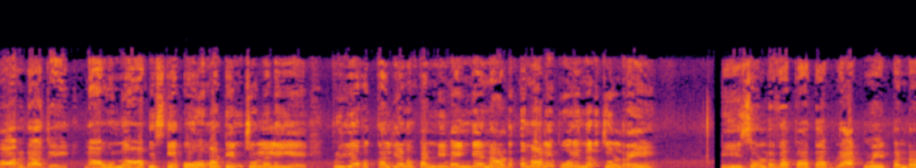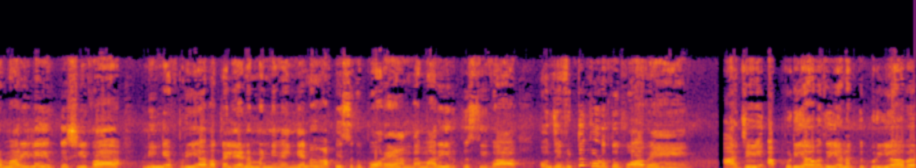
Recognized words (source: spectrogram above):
பாருடா அஜய் நான் ஒன்னும் ஆபீஸ்க்கே போக மாட்டேன்னு சொல்லலையே. பிரியாவை கல்யாணம் பண்ணி வைங்க நான் அடுத்த நாளே போறேன் தானே சொல்றேன். நீ சொல்றத பார்த்தா பிளாக்மெயில் பண்ற மாதிரில இருக்கு சிவா. நீங்க பிரியாவை கல்யாணம் பண்ணி வைங்க நான் ஆபீஸுக்கு போறேன் அந்த மாதிரி இருக்கு சிவா. கொஞ்சம் விட்டு கொடுத்து போவேன். அஜய் அப்படியாவது எனக்கு பிரியாவை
